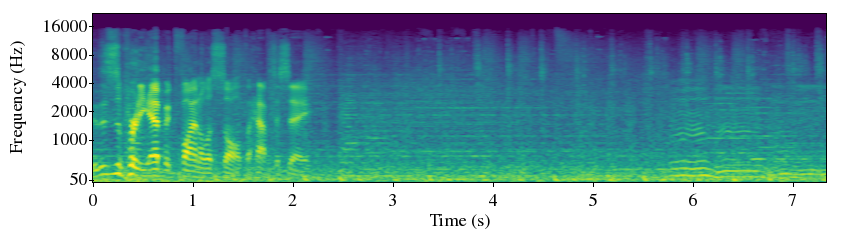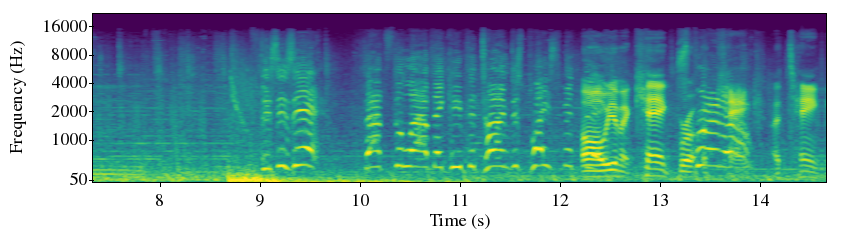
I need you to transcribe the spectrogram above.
Dude, this is a pretty epic final assault, I have to say. Mm-hmm. This is it! That's the lab they keep the time displacement Oh, we have a cank, bro. A Spread cank. A tank.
